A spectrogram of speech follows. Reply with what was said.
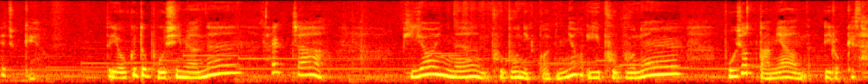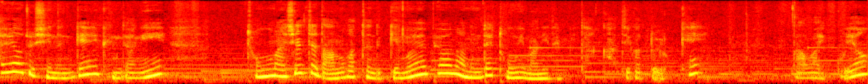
해줄게요. 근데 여기도 보시면은 살짝 비어있는 부분이 있거든요. 이 부분을 보셨다면 이렇게 살려주시는 게 굉장히 정말 실제 나무 같은 느낌을 표현하는데 도움이 많이 됩니다. 가지가 또 이렇게 나와 있고요.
